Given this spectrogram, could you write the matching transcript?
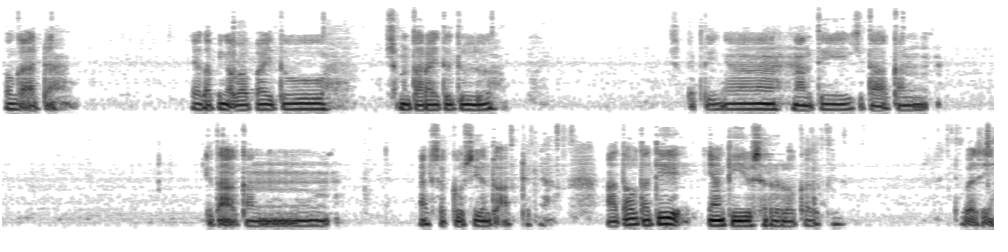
Oh enggak ada ya tapi nggak apa-apa itu. Sementara itu dulu. Sepertinya nanti kita akan kita akan eksekusi untuk update nya atau tadi yang di user local coba sih.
